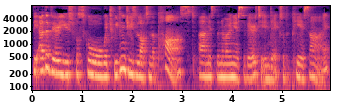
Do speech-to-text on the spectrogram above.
The other very useful score, which we didn't use a lot in the past, um, is the Pneumonia Severity Index, or the PSI.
